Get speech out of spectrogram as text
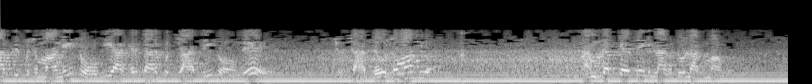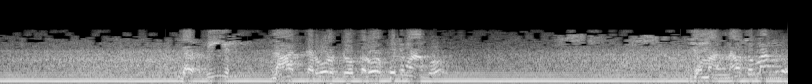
आपकी कुछ मांगे तो होगी, आखिरकार कुछ चाहते ही तो होंगे। जो चाहते हो तो मांग लो। हम कब कहते हैं कि लाख, दो लाख मांगो? दस, बीस, लाख, करोड़, दो करोड़ कुछ मांगो। जो मांगना हो तो मांग लो।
